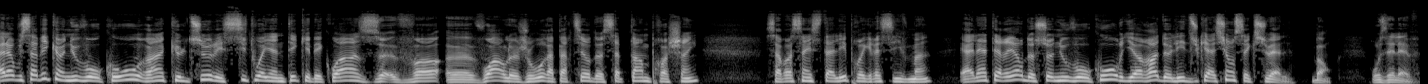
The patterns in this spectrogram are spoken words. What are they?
Alors, vous savez qu'un nouveau cours, hein, Culture et citoyenneté québécoise, va euh, voir le jour à partir de septembre prochain. Ça va s'installer progressivement. Et à l'intérieur de ce nouveau cours, il y aura de l'éducation sexuelle. Bon, aux élèves.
